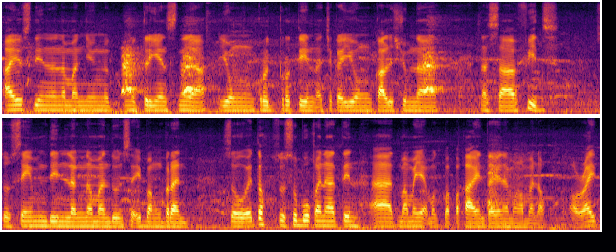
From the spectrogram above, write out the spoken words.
ayos din na naman yung nut- nutrients niya, yung crude protein at saka yung calcium na nasa feeds. So same din lang naman dun sa ibang brand. So ito, susubukan natin at mamaya magpapakain tayo ng mga manok. Alright?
